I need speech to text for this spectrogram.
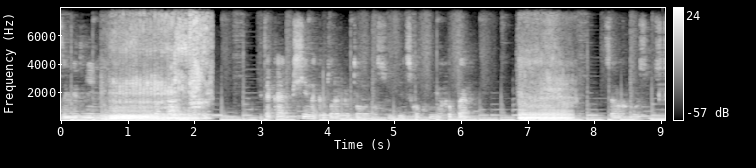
замедление, и такая псина, которая готова нас убить. Сколько у нее хп? Целых 80.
